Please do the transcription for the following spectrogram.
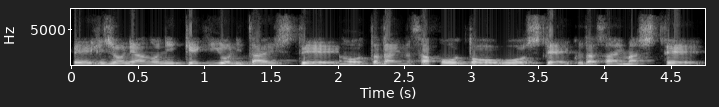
えー、非常にあの日系企業に対しての多大なサポートをしてくださいまして、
